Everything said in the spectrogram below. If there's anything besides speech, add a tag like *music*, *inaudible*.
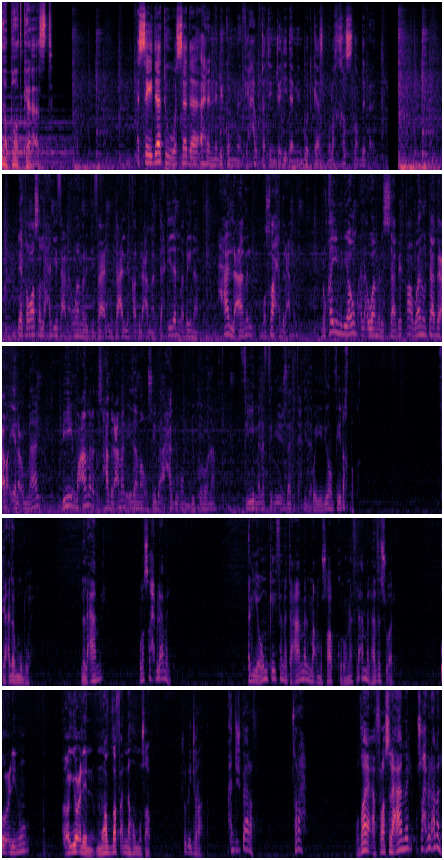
رؤيا بودكاست. السيدات والسادة أهلا بكم في حلقة جديدة من بودكاست ملخص نبض البلد. يتواصل الحديث عن أوامر الدفاع المتعلقة بالعمل تحديدا ما بين حال العامل وصاحب العمل. نقيم اليوم الأوامر السابقة ونتابع رأي العمال بمعاملة أصحاب العمل إذا ما أصيب أحدهم بكورونا في ملف الإجازات تحديدا. اليوم في لخبطة في عدم وضوح للعامل ولا صاحب العمل. اليوم كيف نتعامل مع مصاب كورونا في العمل؟ هذا السؤال. أعلنوا يعلن موظف أنه مصاب. شو الإجراء؟ ما حدش بيعرف بصراحة وضايعة في راس العامل وصاحب العمل.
